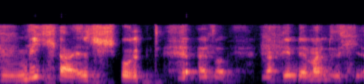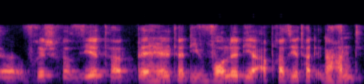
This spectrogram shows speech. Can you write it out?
Micha ist schuld. Also, nachdem der Mann sich äh, frisch rasiert hat, behält er die Wolle, die er abrasiert hat, in der Hand.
